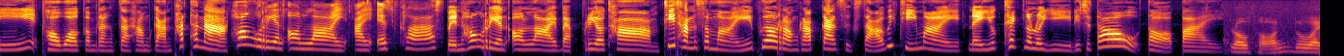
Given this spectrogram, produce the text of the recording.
นี้พวกำลังจะทำการพัฒนาห้องเรียนออนไลน์ IS Class เป็นห้องเรียนออนไลน์แบบเรียลไทม์ที่ทันสมัยเพื่อรองรับการศึกษาวิถีใหม่ในยุคเทคโนโลยีดิจิทัลต่อไป เราสอนโดย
